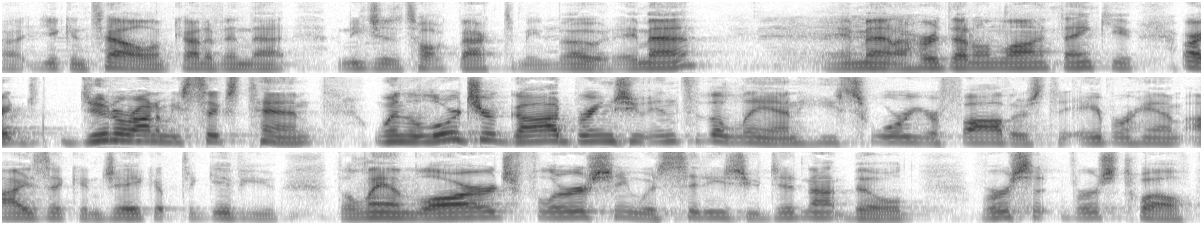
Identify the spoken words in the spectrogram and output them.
Uh, you can tell I'm kind of in that I need you to talk back to me mode. Amen? Amen. I heard that online. Thank you. All right, Deuteronomy 6:10. When the Lord your God brings you into the land he swore your fathers to Abraham, Isaac, and Jacob to give you, the land large, flourishing with cities you did not build. Verse, verse 12.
